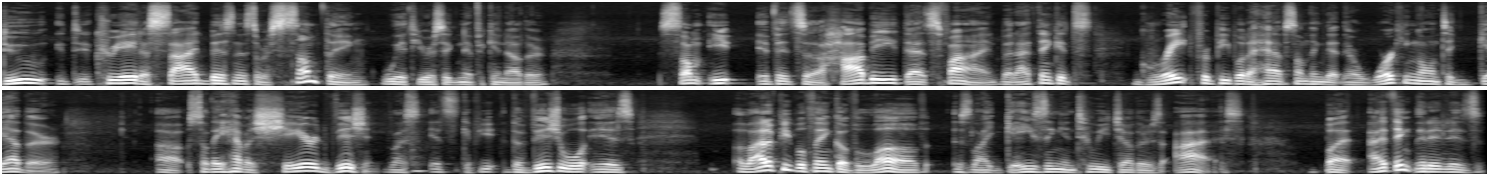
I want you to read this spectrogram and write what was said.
do to create a side business or something with your significant other. Some if it's a hobby, that's fine, but I think it's great for people to have something that they're working on together uh, so they have a shared vision. It's if you the visual is a lot of people think of love as like gazing into each other's eyes, but I think that it is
